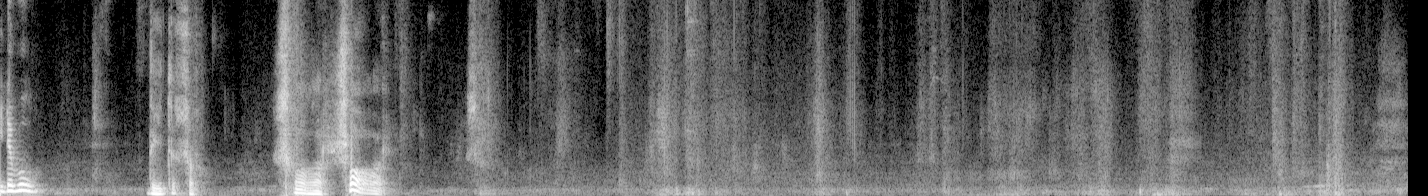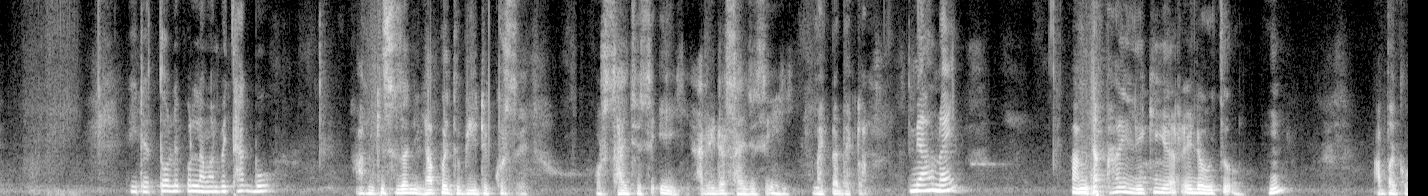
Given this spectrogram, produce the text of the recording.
এটা বউ? তো সর। সর সর। এইটার তলে পড়লে আমার ভাই থাকব। আমি কিছু জানি আব্বাই তো বিয়ে ঠিক করছে। ওর সাইজ হয়েছে এই আর এটার সাইজ হয়েছে এই মাইকটা দেখলাম। তুমি আও নাই? আমি না আইলে কি আর এটা হইতো হুম? আব্বা কো।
